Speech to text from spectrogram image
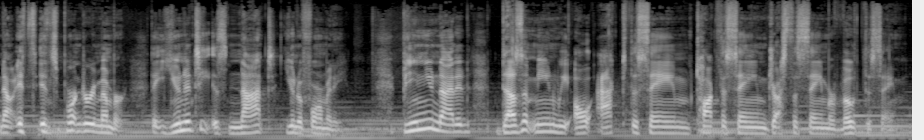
Now, it's, it's important to remember that unity is not uniformity. Being united doesn't mean we all act the same, talk the same, dress the same, or vote the same.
